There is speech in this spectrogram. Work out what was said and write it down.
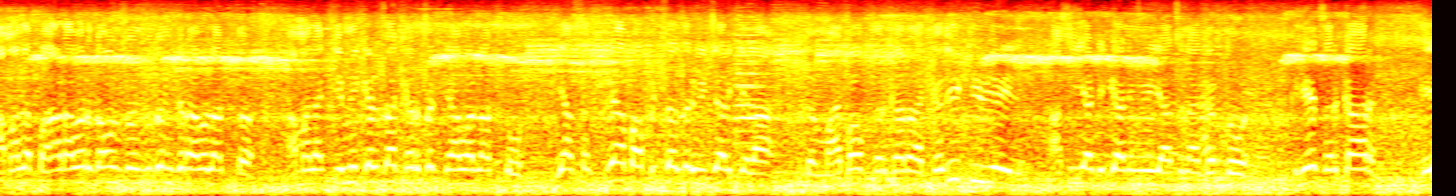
आम्हाला पहाडावर जाऊन संशोधन करावं लागतं. आम्हाला केमिकलचा खर्च घ्यावा लागतो. या सगळ्या बाबीचा जर विचार केला तर मायबाप सरकारला कधी क्यू येईल अशी या ठिकाणी मी याचना करतो. हे सरकार हे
